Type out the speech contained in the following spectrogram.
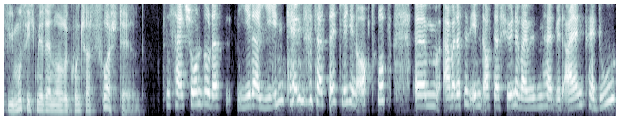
Wie muss ich mir denn eure Kundschaft vorstellen? Es ist halt schon so, dass jeder jeden kennt tatsächlich in Ochtrup. Ähm, aber das ist eben auch das Schöne, weil wir sind halt mit allen per Du.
